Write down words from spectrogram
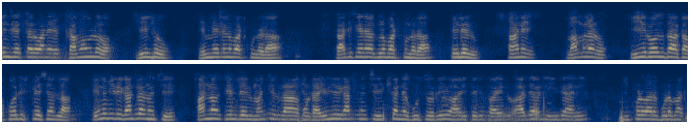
ఏం చేస్తారు అనే క్రమంలో వీళ్ళు ఎమ్మెల్యేలను పట్టుకున్నారా రాజకీయ నాయకులను పట్టుకున్నారా తెలియదు. కానీ మమ్మలను ఈ రోజు దాకా పోలీస్ స్టేషన్ లా ఎనిమిది గంటల నుంచి అన్నం తినలేదు మంచిది రాకుండా ఎనిమిది గంటల నుంచి ఇక్కడనే కూర్చోర్రి అయితే ఫైలు అదే అని ఇదే అని ఇప్పటి వరకు కూడా మాకు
